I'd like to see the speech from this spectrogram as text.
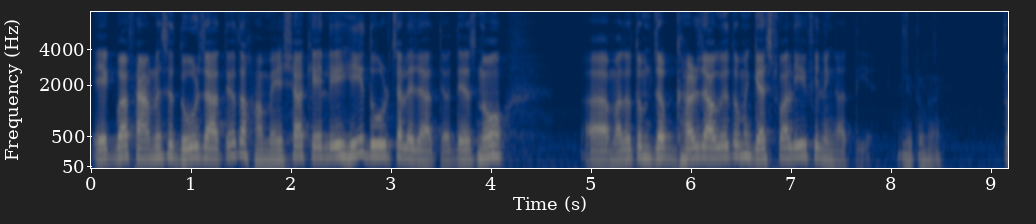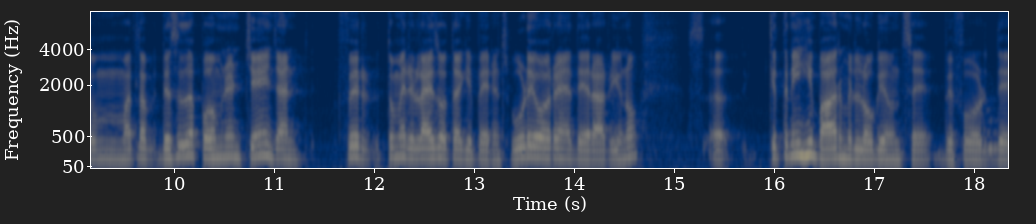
एक बार फैमिली से दूर जाते हो तो हमेशा के लिए ही दूर चले जाते हो. देर इज़ नो मतलब तुम जब घर जाओगे तो तुम्हें गेस्ट वाली ही फीलिंग आती है. ये तो है। तुम मतलब this is a permanent change and फिर तुम्हें रियलाइज़ होता है कि पेरेंट्स बूढ़े हो रहे हैं देर आर यू नो कितनी ही बार मिल लोगे उनसे बिफोर दे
